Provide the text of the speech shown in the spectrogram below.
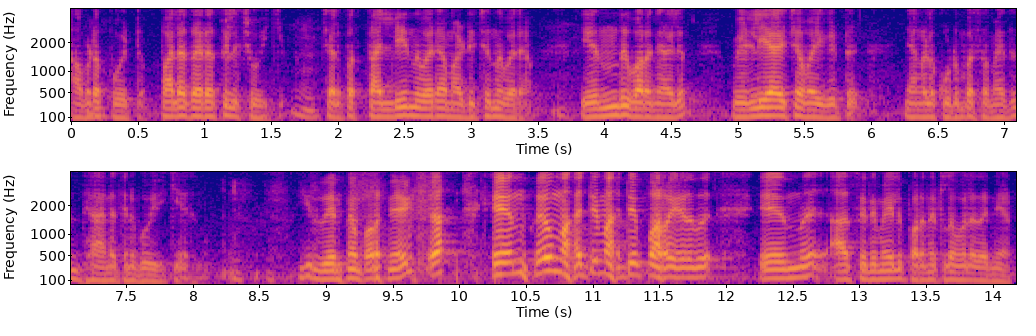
അവിടെ പോയിട്ട് പലതരത്തിൽ ചോദിക്കും. ചിലപ്പോൾ തല്ലിന്ന് വരാം അടിച്ചെന്ന് വരാം. എന്ത് പറഞ്ഞാലും വെള്ളിയാഴ്ച വൈകിട്ട് ഞങ്ങൾ കുടുംബസമേതം ധ്യാനത്തിന് പോയിരിക്കുകയായിരുന്നു. ഇത് തന്നെ പറഞ്ഞേക്കുക. എന്ന് മാറ്റി മാറ്റി പറയരുത് എന്ന് ആ സിനിമയിൽ പറഞ്ഞിട്ടുള്ള പോലെ തന്നെയാണ്.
